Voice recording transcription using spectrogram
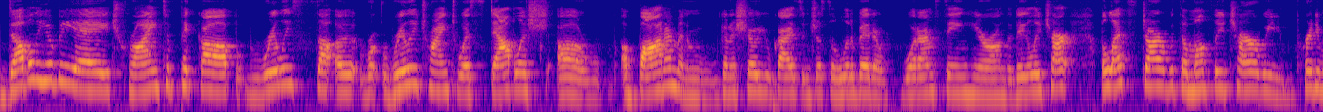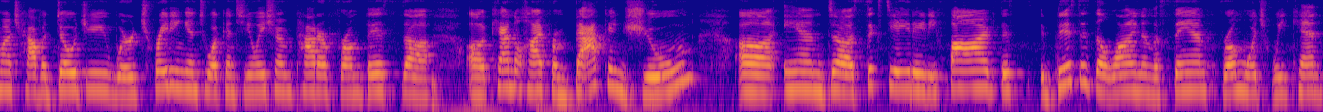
WBA trying to pick up, really, uh, really trying to establish uh, a bottom, and I'm going to show you guys in just a little bit of what I'm seeing here on the daily chart. But let's start with the monthly chart. We pretty much have a doji. We're trading into a continuation pattern from this uh, uh candle high from back in June. Uh, and uh, 68.85. This this is the line in the sand from which we can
